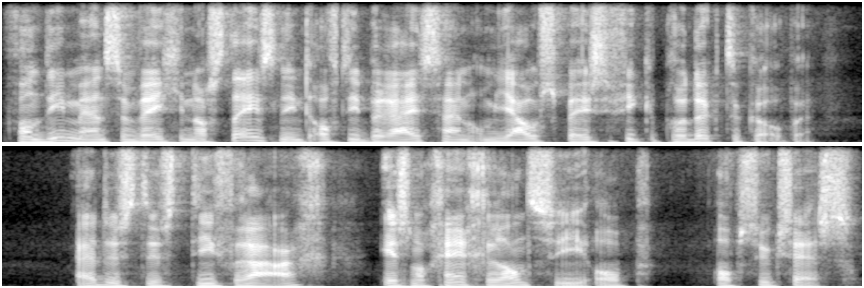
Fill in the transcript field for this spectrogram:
van die mensen weet je nog steeds niet of die bereid zijn om jouw specifieke product te kopen. Dus, dus die vraag is nog geen garantie op, op succes.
